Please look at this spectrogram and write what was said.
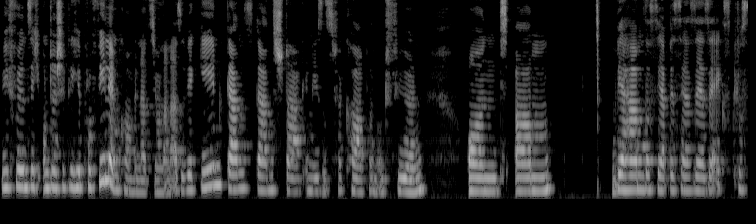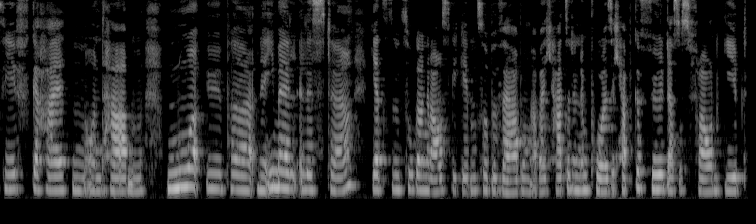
Wie fühlen sich unterschiedliche Profile in Kombination an. Also wir gehen ganz, ganz stark in dieses Verkörpern und Fühlen. Und ähm, wir haben das ja bisher sehr, sehr exklusiv gehalten und haben nur über eine E-Mail-Liste jetzt den Zugang rausgegeben zur Bewerbung. Aber ich hatte den Impuls, ich habe gefühlt, dass es Frauen gibt,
